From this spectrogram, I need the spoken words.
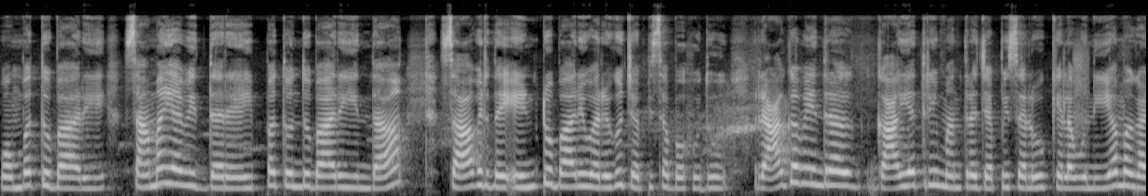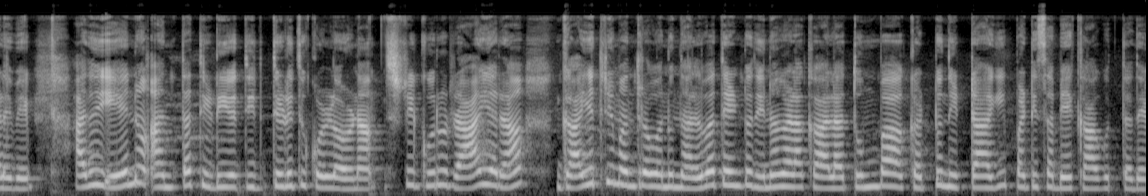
ಒಂಬತ್ತು ಬಾರಿ, ಸಮಯವಿದ್ದರೆ ಇಪ್ಪತ್ತೊಂದು ಬಾರಿಯಿಂದ ಸಾವಿರದ ಎಂಟು ಬಾರಿವರೆಗೂ ಜಪಿಸಬಹುದು. ರಾಘವೇಂದ್ರ ಗಾಯತ್ರಿ ಮಂತ್ರ ಜಪಿಸಲು ಕೆಲವು ನಿಯಮಗಳಿವೆ. ಅದು ಏನು ಅಂತ ತಿಳಿಯ ತಿಳಿದುಕೊಳ್ಳೋಣ. ಶ್ರೀ ಗುರು ರಾಯರ ಗಾಯತ್ರಿ ಮಂತ್ರವನ್ನು ನಲವತ್ತೆಂಟು ದಿನಗಳ ಕಾಲ ತುಂಬ ಕಟ್ಟುನಿಟ್ಟಾಗಿ ಪಠಿಸಬೇಕಾಗುತ್ತದೆ.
